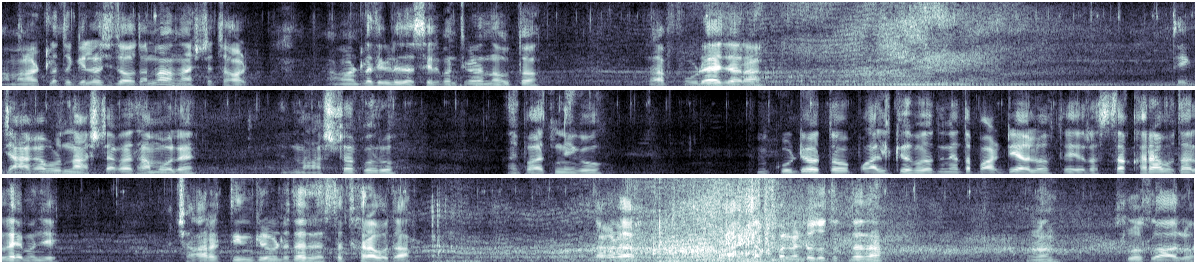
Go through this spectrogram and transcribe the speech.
आम्हाला वाटलं तर गेल्या वर्षीचा होता ना नाश्त्याचा हॉट आम्हाला वाटलं तिकडेच असेल पण तिकडे नव्हतं. पुढे आहे जरा. ते एक जागा नाश्ता करायला थांबवलं आहे नाश्ता करू आणि परत निघू. मी कुठे होतो? पालखीच होतो. आणि आता पार्टी आलो. ते रस्ता खराब होता. लय म्हणजे चार तीन किलोमीटर तर रस्ताच खराब होता. दगडा काय चप्पल नाही होत होतं ना. म्हणून स्लो स्लो आलो.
